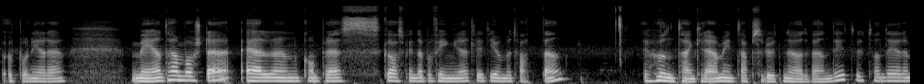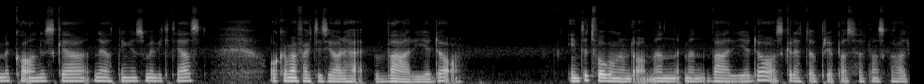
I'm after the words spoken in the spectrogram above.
upp och nere med en tandborste eller en kompress, gasbinda på fingret, lite ljummet vatten. Hundtandkräm är inte absolut nödvändigt utan det är den mekaniska nötningen som är viktigast. Och kan man faktiskt göra det här varje dag. Inte två gånger om dagen, men, men varje dag ska detta upprepas för att man ska ha ett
